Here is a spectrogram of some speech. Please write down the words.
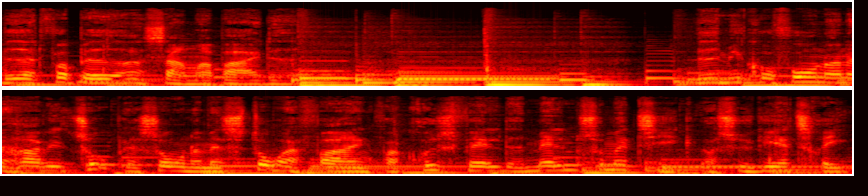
ved at forbedre samarbejdet? Ved mikrofonerne har vi to personer med stor erfaring fra krydsfeltet mellem somatik og psykiatri.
